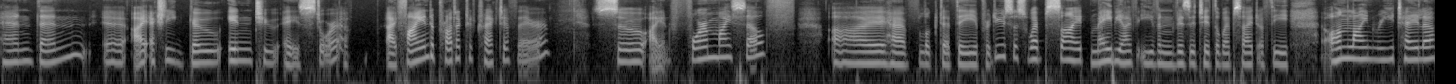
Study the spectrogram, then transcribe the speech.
and then uh, I actually go into a store. I find a product attractive there, so I inform myself I have looked at the producer's website. Maybe I've even visited the website of the online retailer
